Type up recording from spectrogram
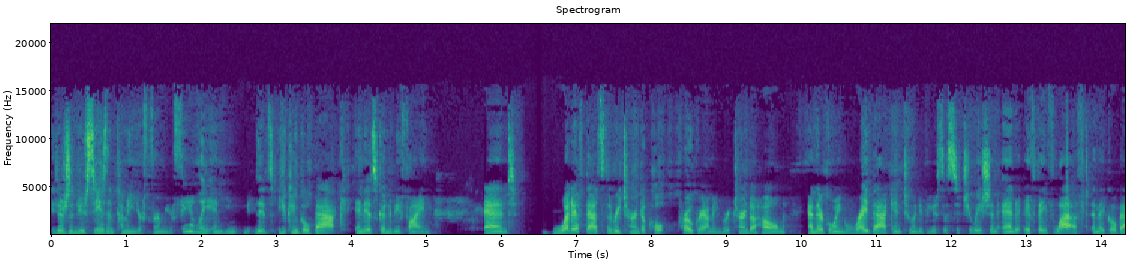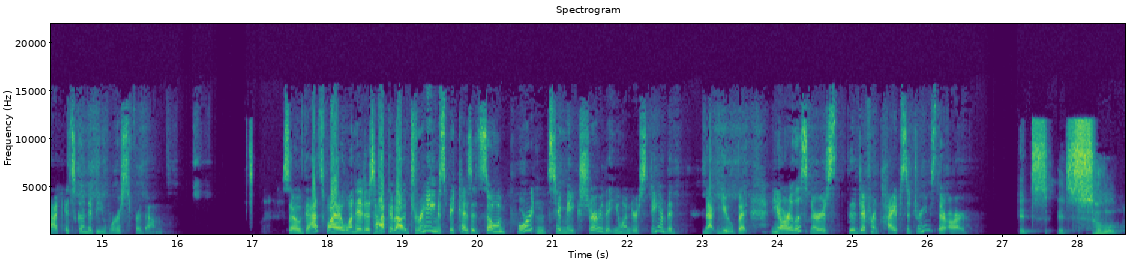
there's a new season coming from your family and you you can go back and it's going to be fine and what if that's the return to cult programming return to home and they're going right back into an abusive situation and if they've left and they go back it's going to be worse for them so that's why i wanted to talk about dreams because it's so important to make sure that you understand that not you but you know our listeners the different types of dreams there are. It's it's so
